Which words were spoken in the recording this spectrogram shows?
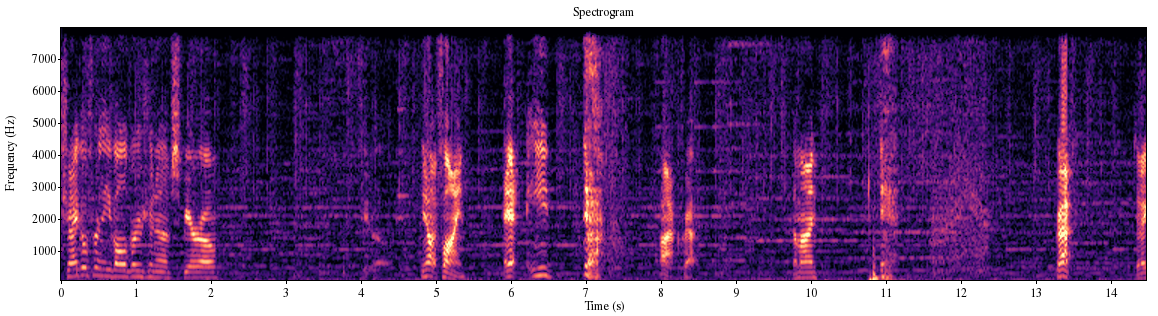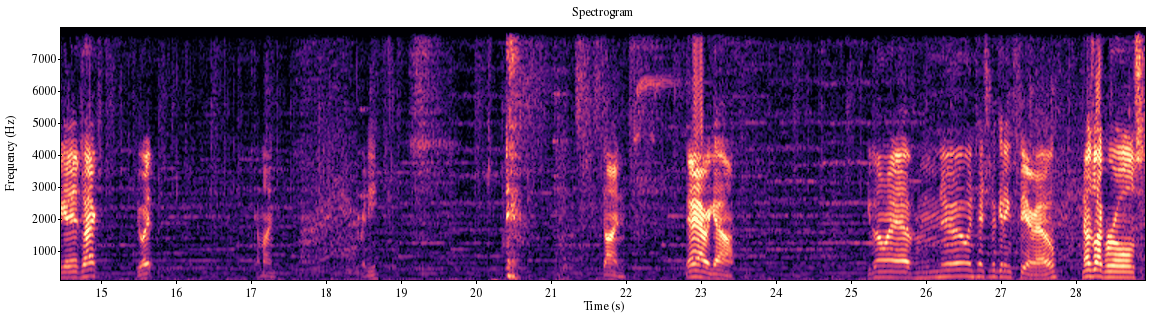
Should I go for the evolved version of Spearow? Spearow. You know what? Fine. Eh. Ugh. Ah, crap. Come on. Crap. Did I get attacked? Do it. Come on. Ready? Done. There we go. Even though I have no intention of getting Fearow. Nuzlocke rules.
